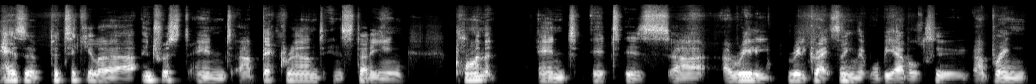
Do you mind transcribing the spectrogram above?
has a particular interest and uh, background in studying climate and it is uh, a really, really great thing that we'll be able to uh, bring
